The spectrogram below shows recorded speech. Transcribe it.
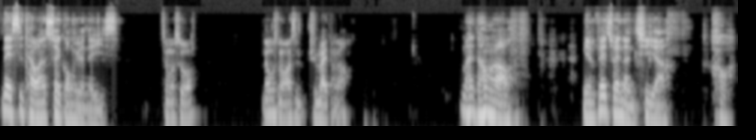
类似台湾睡公园的意思。怎么说？那为什么要是去麦当劳？麦当劳免费吹冷气啊，好，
